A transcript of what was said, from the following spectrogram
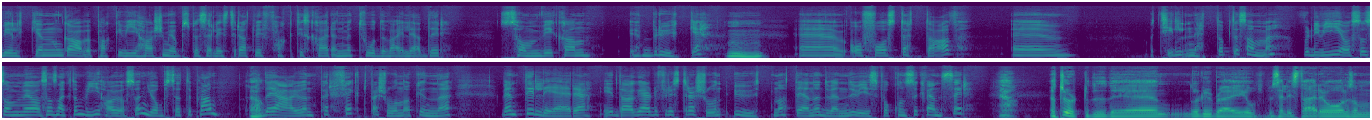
hvilken gavepakke vi har som jobbspesialister, at vi faktisk har en metodeveileder som vi kan bruke bruke eh, og få støtte av eh, til nettopp det samme. Fordi vi også, som vi har også snakket om, vi har jo også en jobbstøtteplan. Ja. Og det er jo en perfekt person å kunne ventilere. I dag er det frustrasjon uten at det nødvendigvis får konsekvenser. Jeg turte du det når du ble jobbspesialist her, og liksom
